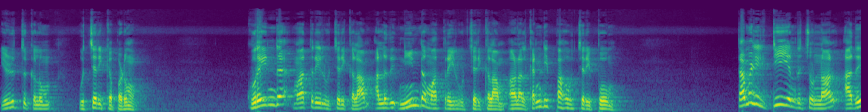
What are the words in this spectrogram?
எழுத்துக்களும் உச்சரிக்கப்படும். குறைந்த மாத்திரையில் உச்சரிக்கலாம் அல்லது நீண்ட மாத்திரையில் உச்சரிக்கலாம். ஆனால் கண்டிப்பாக உச்சரிப்போம். தமிழில் டி என்று சொன்னால் அது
